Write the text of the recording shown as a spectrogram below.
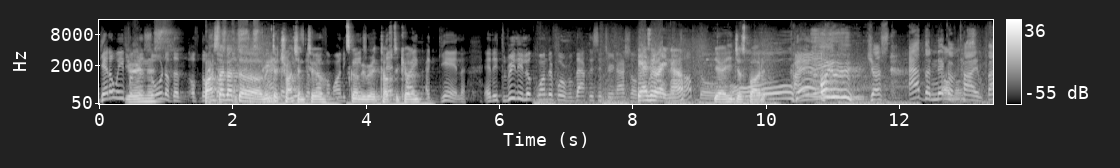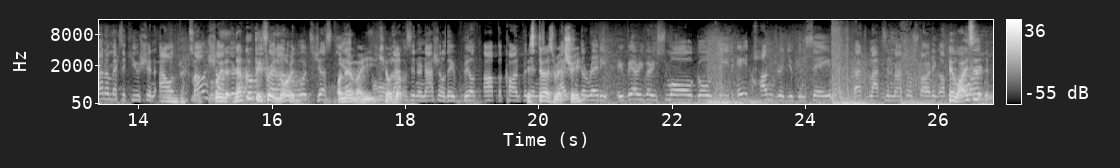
get away from Uranus. the zone of the of the Barca got the Winter Truncheon too. It's It's gonna be really tough to kill him. again, and it really looked wonderful from Blacklist International. He has it right now? top. Yeah, he just bought it. Kairi Oh, yeah, yeah. just at the nick of time. Phantom execution oh, out. Mount Wait, that- that could be he's free Lord. the woods just Oh, yet. never mind, he Oh, killed up. Blacklist International, they've built up the confidence. still has red tree. They're ready. A very, very small gold lead, 800 you can say. That's Blacklist International starting up. Hey, why is it- Edwards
